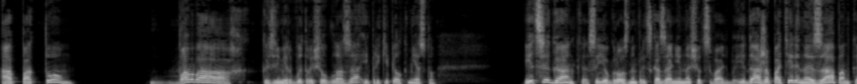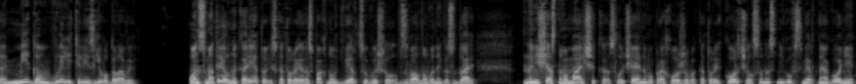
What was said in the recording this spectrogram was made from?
а потом Бабах! Казимир вытращил глаза и прикипел к месту. И цыганка с ее грозным предсказанием насчет свадьбы, и даже потерянная запонка мигом вылетели из его головы. Он смотрел на карету, из которой, распахнув дверцу, вышел взволнованный государь, на несчастного мальчика, случайного прохожего, который корчился на снегу в смертной агонии,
